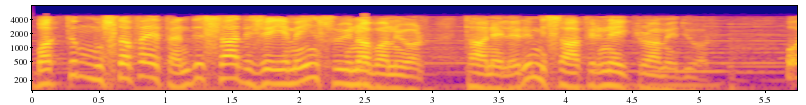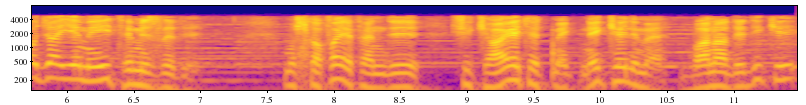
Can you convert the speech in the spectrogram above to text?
Baktım Mustafa Efendi sadece yemeğin suyuna banıyor. Taneleri misafirine ikram ediyor. Hoca yemeği temizledi. Mustafa Efendi şikayet etmek ne kelime. Bana dedi ki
